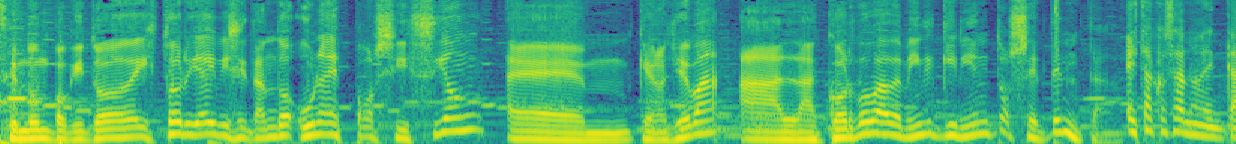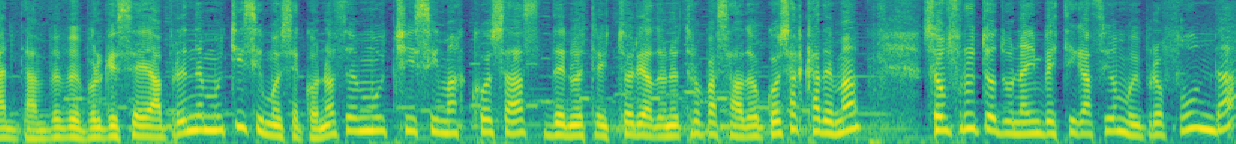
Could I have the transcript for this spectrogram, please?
Haciendo un poquito de historia y visitando una exposición eh, que nos lleva a la Córdoba de 1570. Estas cosas nos encantan, Pepe, porque se aprende muchísimo y se conocen muchísimas cosas de nuestra historia, de nuestro pasado, cosas que además son fruto de una investigación muy profunda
